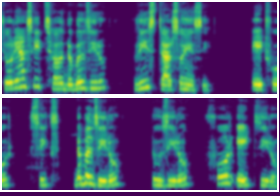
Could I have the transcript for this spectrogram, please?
ચોર્યાસી છ ડબલ ઝીરો વીસ ચારસો એંસી eight four six double zero two zero four eight zero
